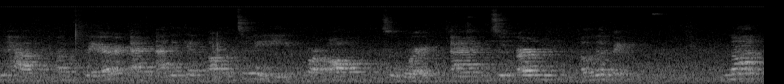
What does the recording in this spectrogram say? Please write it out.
you have a fair and adequate opportunity for all to work and to earn a living. Not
